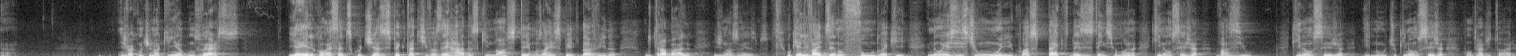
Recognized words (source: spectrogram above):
Ah. A gente vai continuar aqui em alguns versos. E aí ele começa a discutir as expectativas erradas que nós temos a respeito da vida, do trabalho e de nós mesmos. O que ele vai dizer no fundo é que não existe um único aspecto da existência humana que não seja vazio, que não seja inútil, que não seja contraditório.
